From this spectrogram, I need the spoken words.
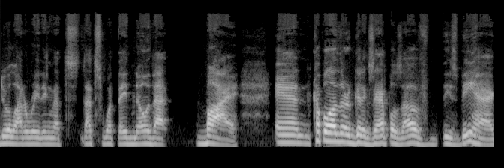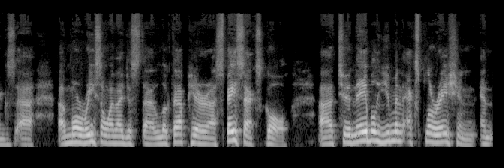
do a lot of reading, that's that's what they know that by. And a couple other good examples of these BHAGs. Uh, a more recent one I just uh, looked up here: a SpaceX goal uh, to enable human exploration and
